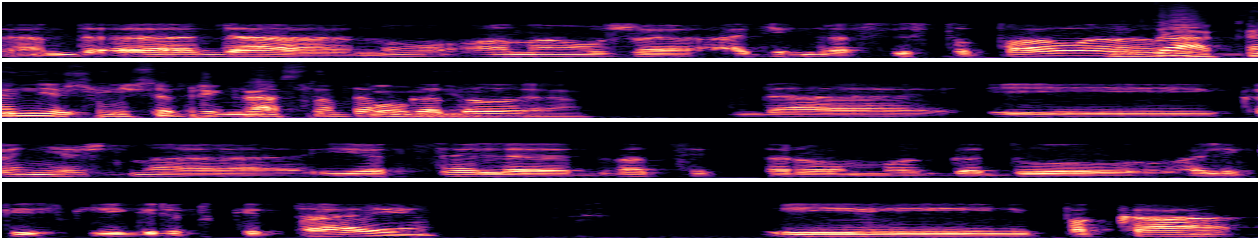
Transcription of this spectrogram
Да, да, ну она уже один раз выступала. Да, конечно, мы все прекрасно помним. Году. Да. Да, и, конечно, ее цель в 2022 году Олимпийские игры в Китае. И пока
